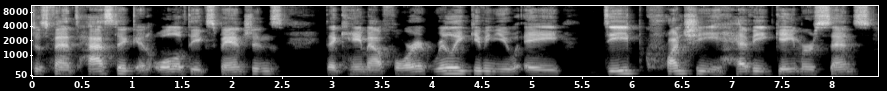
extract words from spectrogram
just fantastic, and all of the expansions that came out for it, really giving you a deep, crunchy, heavy gamer sense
